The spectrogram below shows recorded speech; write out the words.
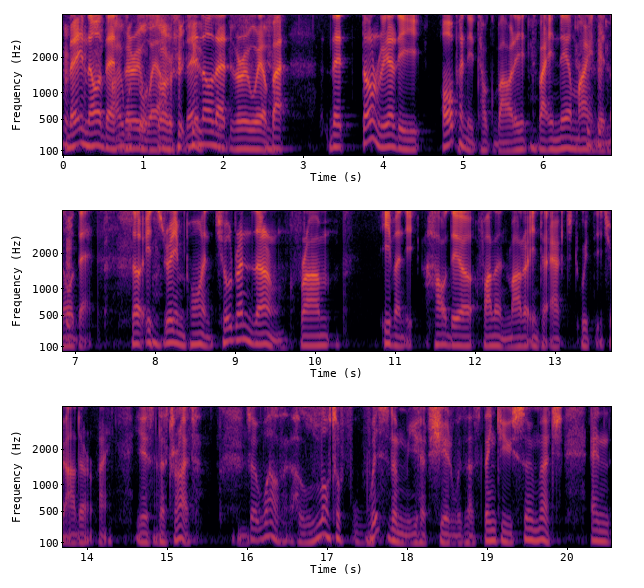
they know that I very well. so, They yes. know that very well, but they don't really openly talk about it. But in their mind, they know that. So it's really important. Children learn from even how their father and mother interact with each other, right? Yes, that's right. So, well, a lot of wisdom you have shared with us. Thank you so much. And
